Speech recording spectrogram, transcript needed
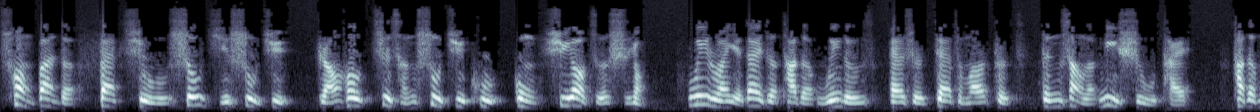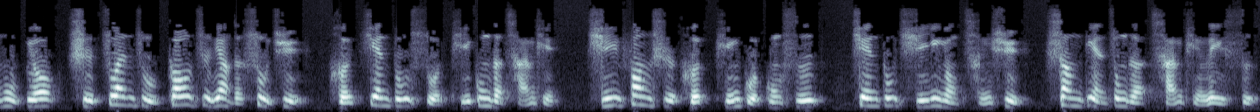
创办的 Factual 收集数据，然后制成数据库供需要者使用。微软也带着它的 Windows Azure Data Market 登上了历史舞台。它的目标是专注高质量的数据。和监督所提供的产品，其方式和苹果公司监督其应用程序商店中的产品类似。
